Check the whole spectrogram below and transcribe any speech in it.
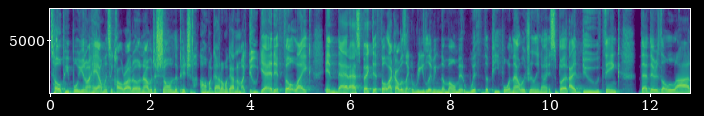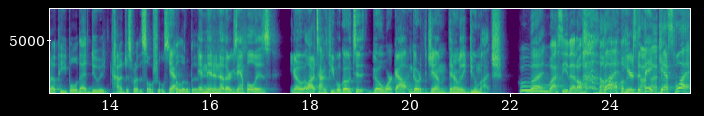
tell people, you know, hey, I went to Colorado and I would just show them the picture. Oh my God, oh my God. And I'm like, dude, yeah. And it felt like in that aspect, it felt like I was like reliving the moment with the people. And that was really nice. But I do think that there's a lot of people that do it kind of just for the socials Yeah. a little bit. And then another example is, you know, a lot of times people go to go work out and go to the gym. They don't really do much. But- I see that all. But all here's the thing. Guess what?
